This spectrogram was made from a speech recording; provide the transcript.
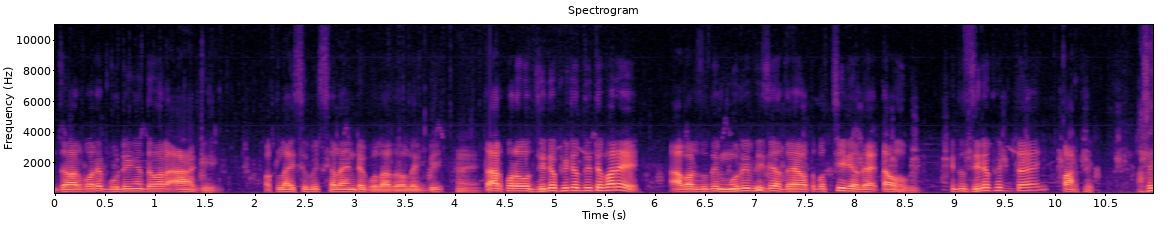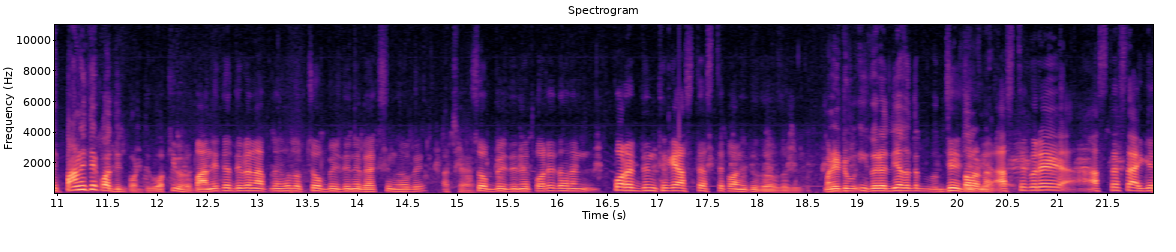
যাওয়ার পরে বোর্ডিং এ দেওয়ার আগে লাইসোবিট স্যালাইনটা গোলা দেওয়া লাগবে। হ্যাঁ। তারপরে ও জিরো ফিটও দিতে পারে আবার যদি মুড়ি ভিজা দেয় অথবা চিড়া দেয় তাও হবে। কিন্তু জিরো ফিটটাই পারফেক্ট আচ্ছা পানিতে কদিন পর দেবো? কীভাবে? পানিতে দিবেন আপনি হলো চব্বিশ দিনে ভ্যাকসিন হবে। আচ্ছা। চব্বিশ দিনের পরে ধরেন পরের দিন থেকে আস্তে আস্তে পানিতে দেওয়া যাবে। মানে একটু ই করে দিয়া যাতে জি না আস্তে করে আস্তে আস্তে আগে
